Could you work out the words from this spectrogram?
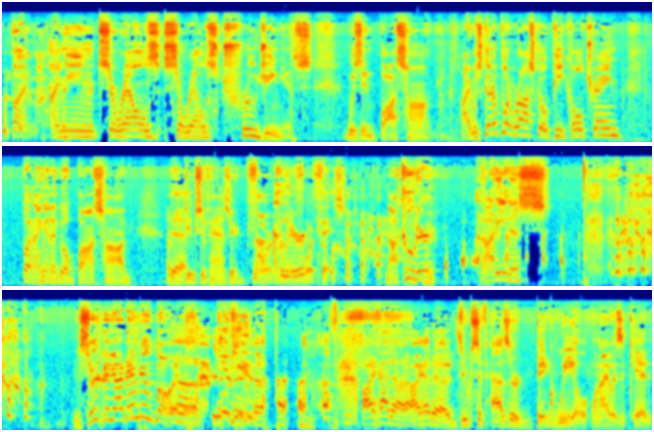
But I mean, Sorrell's Sorrell's true genius was in Boss Hogg. I was going to put Roscoe P. Coltrane, but I'm going to go Boss Hogg of Yeah. the Dukes of Hazzard for Not Cooter. fourth face. not Cooter, not Enos. Certainly not them Duke boys. Uh, I had a I had a Dukes of Hazzard big wheel when I was a kid,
